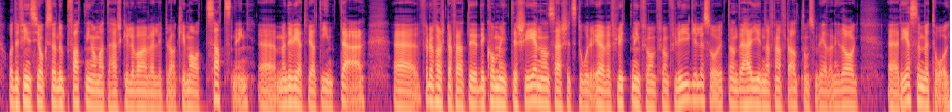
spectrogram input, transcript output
Och det finns ju också en uppfattning om att det här skulle vara en väldigt bra klimatsatsning. Eh, men det vet vi att det inte är. Eh, för det första för att det, det, kommer inte ske någon särskilt stor överflyttning från, från flyg eller så, utan det här gynnar framför allt de som redan idag Eh, reser med tåg.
